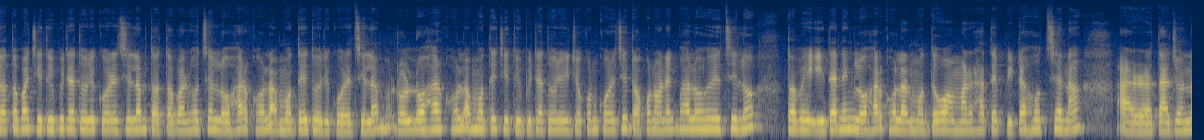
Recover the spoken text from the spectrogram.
যতবার চিতই পিঠা তৈরি করেছিলাম, ততবার হচ্ছে লোহার খোলার মধ্যেই তৈরি করেছিলাম। লোহার খোলার মধ্যে চিতই পিঠা তৈরি যখন করেছি, তখন অনেক ভালো হয়েছিল। তবে ইদানিং লোহার খোলার মধ্যেও আমার হাতে পিঠা হচ্ছে না, আর তার জন্য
